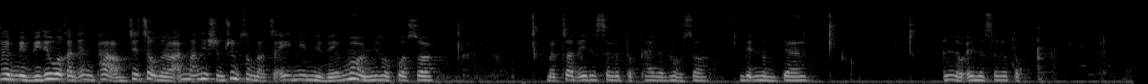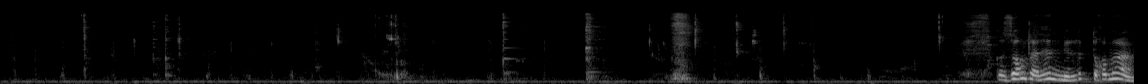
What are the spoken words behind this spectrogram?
Hay mình video kan en pa am chi chau na an mani shim xem sam mar cha ai min ni ve mo ni ho po so mar sẽ là tục thay tok hộp ho Việt Nam ta anh lo sẽ là tục. 그 có giống trở mình lúc tốt mà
